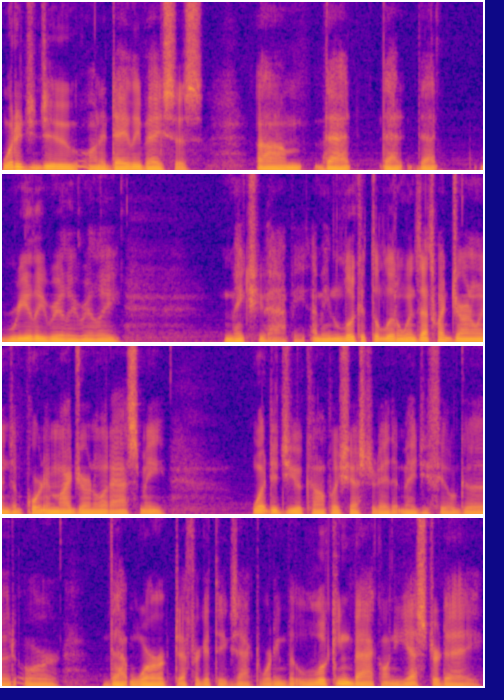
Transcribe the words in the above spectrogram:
What did you do on a daily basis um, that that that really, really, really makes you happy? I mean, look at the little ones. That's why journaling is important. In my journal, it asks me, "What did you accomplish yesterday that made you feel good?" or that worked. I forget the exact wording, but looking back on yesterday,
